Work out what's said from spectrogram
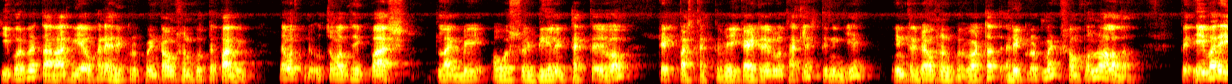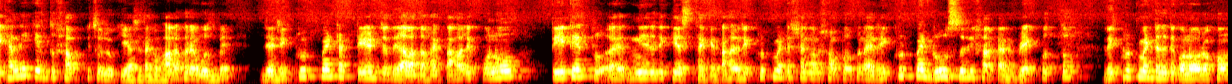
কি করবে? তারা গিয়ে ওখানে রিক্রুটমেন্টে অংশগ্রহণ করতে পারবে। যেমন উচ্চ মাধ্যমিক পাস লাগবে, অবশ্যই ডিএলএড থাকতে হবে এবং টেট পাস থাকতে হবে। এই ক্রাইটেরিয়াগুলো থাকলে তিনি গিয়ে ইন্টারভিউ অংশগ্রহণ করবে। অর্থাৎ রিক্রুটমেন্ট সম্পূর্ণ আলাদা। তো এইবারে এখানেই কিন্তু সব কিছু লুকিয়ে আছে। দেখো, ভালো করে বুঝবে যে রিক্রুটমেন্ট আর টেট যদি আলাদা হয়, তাহলে কোনো টেটের নিয়ে যদি কেস থাকে, তাহলে রিক্রুটমেন্টের সঙ্গে কোনো সম্পর্ক নাই। রিক্রুটমেন্ট রুলস যদি সরকার ব্রেক করতো রিক্রুটমেন্টে যদি কোনো রকম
